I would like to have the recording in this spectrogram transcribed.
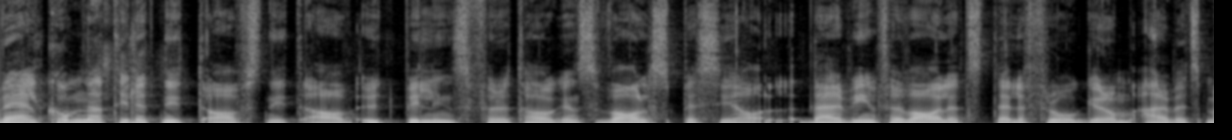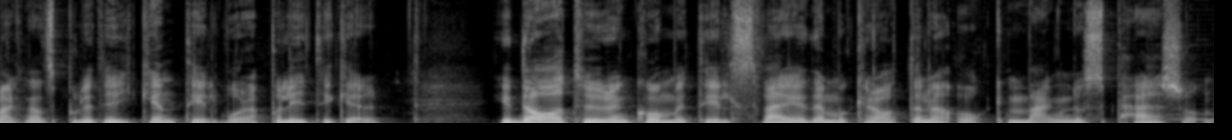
Välkomna till ett nytt avsnitt av Utbildningsföretagens valspecial, där vi inför valet ställer frågor om arbetsmarknadspolitiken till våra politiker. Idag har turen kommit till Sverigedemokraterna och Magnus Persson.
